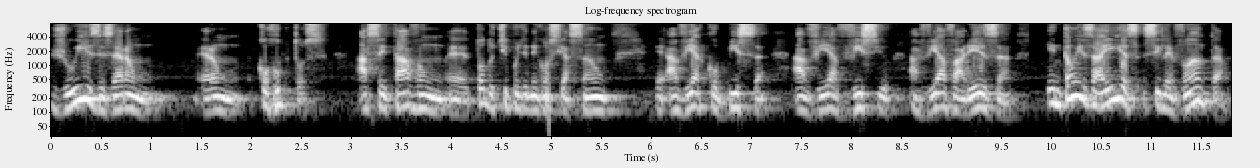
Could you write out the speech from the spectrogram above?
Juízes eram, eram corruptos, aceitavam eh, todo tipo de negociação. Eh, havia cobiça, havia vício, havia avareza. Então, Isaías se levanta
